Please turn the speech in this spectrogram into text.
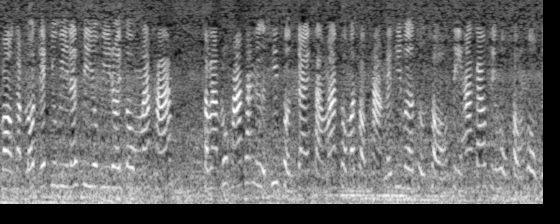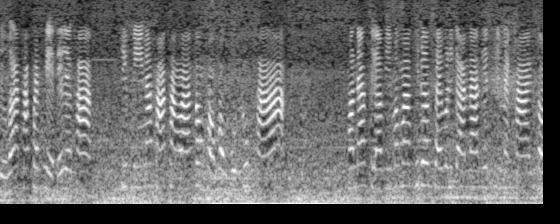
เหมาะกับรถ SUV และ CUV โดยตรงนะคะสำหรับลูกค้าท่านอื่นที่สนใจสามารถโทรมาสอบถามได้ที่เบอร์ 02 459 4626 หรือว่าทักแฟนเพจได้เลยค่ะ คลิปนี้นะคะ ทางร้านต้องขอขอบคุณลูกค้า Honda CRV มาก ๆ ที่เลือกใช้บริการร้าน SP Mac สวัสดีค่ะ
